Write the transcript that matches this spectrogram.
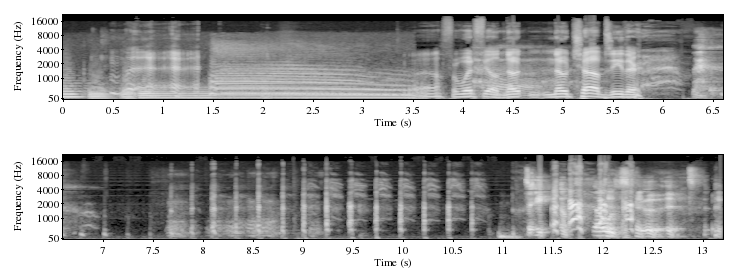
Well, for Whitfield, no uh. no chubs either. damn, that was good.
